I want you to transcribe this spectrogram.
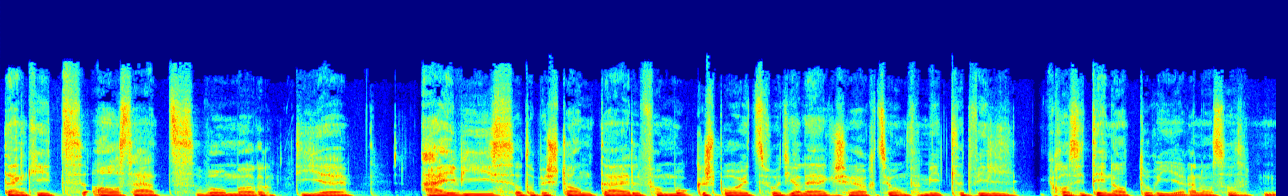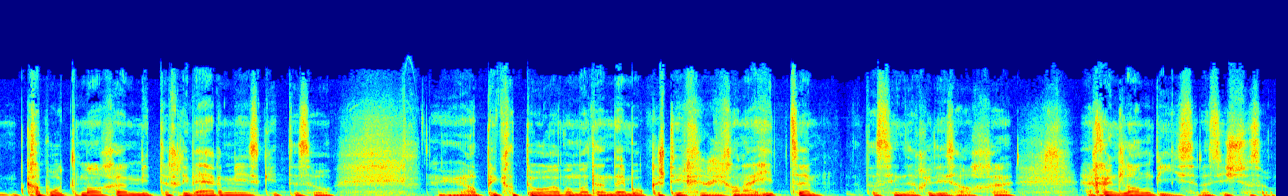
Dann gibt es Ansätze, wo man die Eiweiß oder Bestandteile vom Muckenspeuz, wo die allergische Reaktion vermittelt, will quasi denaturieren, also kaputt machen mit ein bisschen Wärme. Es gibt so äh, Applikatoren, wo man dann den Muckenstich erhitzen kann das sind die Sachen. Er könnte lang beißen, das ist schon so.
